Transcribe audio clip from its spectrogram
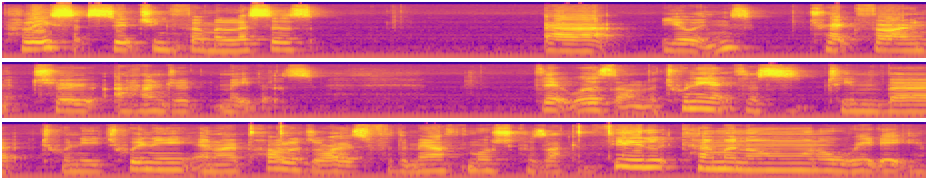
Police searching for Melissa's uh, Ewings track phone to 100 metres. That was on the 28th of September 2020, and I apologise for the mouth mush because I can feel it coming on already.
